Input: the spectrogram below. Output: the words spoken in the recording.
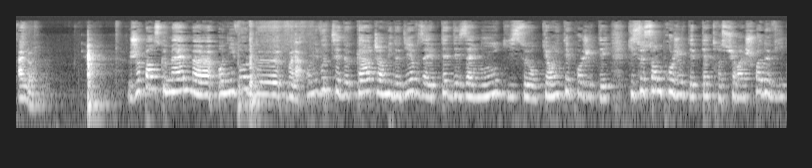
Alors, je pense que même euh, au, niveau de, ces deux cartes, j'ai envie de dire, vous avez peut-être des amis qui, ont été projetés, qui se sont projetés peut-être sur un choix de vie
